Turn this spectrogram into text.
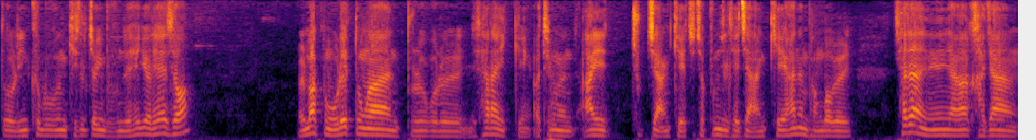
또 링크 부분 기술적인 부분도 해결해서 얼마큼 오랫동안 블로그를 살아있게 어떻게 보면 아예 죽지 않게 저품질 되지 않게 하는 방법을 찾아내느냐가 가장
